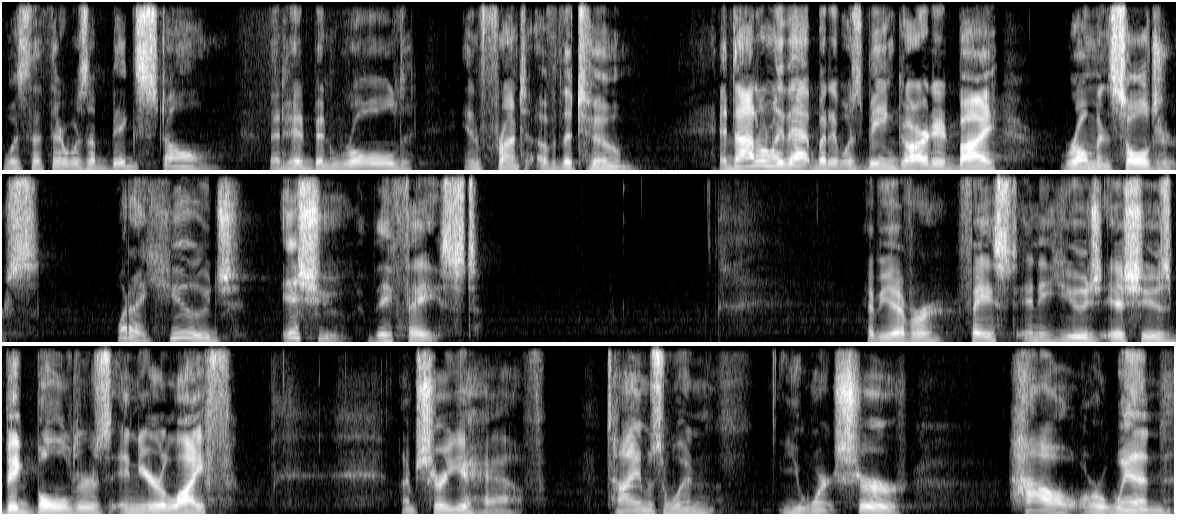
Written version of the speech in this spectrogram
was that there was a big stone that had been rolled in front of the tomb. And not only that, but it was being guarded by Roman soldiers. What a huge issue they faced. Have you ever faced any huge issues, big boulders in your life? I'm sure you have. Times when you weren't sure how or when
